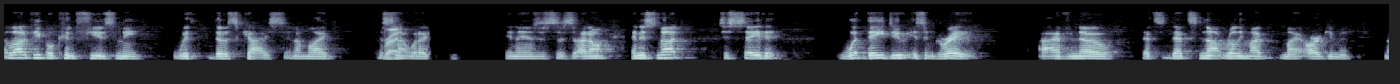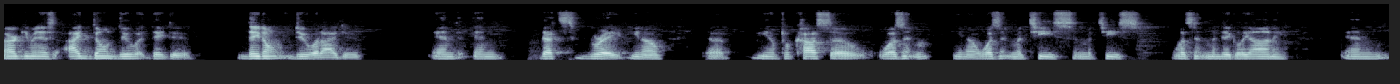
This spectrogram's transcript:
a lot of people confuse me with those guys and i'm like that's right. not what i and it's just, i don't and it's not to say that what they do isn't great. I have no that's that's not really my my argument. My argument is i don't do what they do. They don't do what I do, and and that's great. You know, uh, you know Picasso wasn't you know wasn't Matisse, and Matisse wasn't Modigliani, and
